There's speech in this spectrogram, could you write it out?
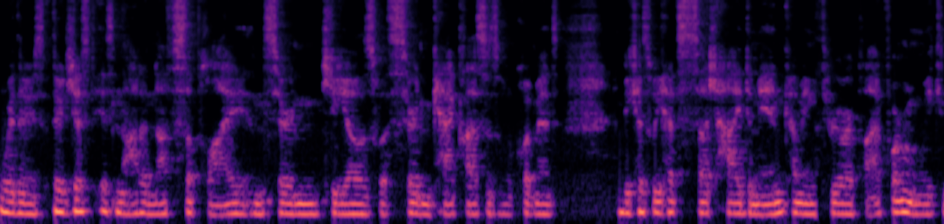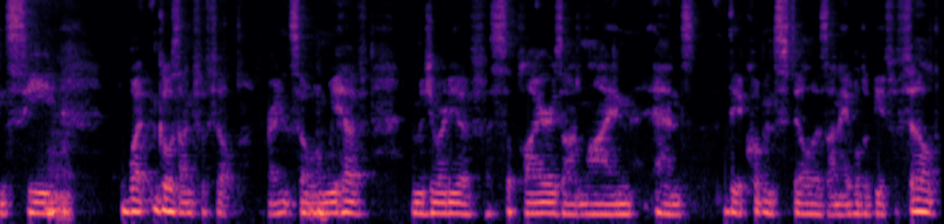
where there's there just is not enough supply in certain geos with certain CAT classes of equipment because we have such high demand coming through our platform and we can see what goes unfulfilled. Right. So when we have the majority of suppliers online and the equipment still is unable to be fulfilled,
